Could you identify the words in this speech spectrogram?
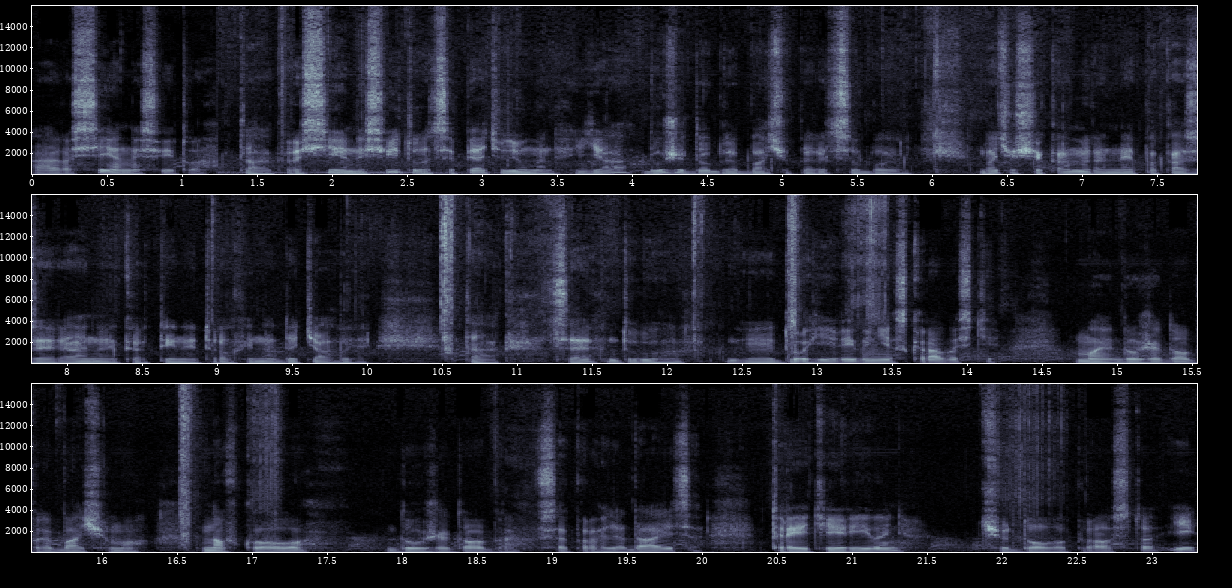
розсіяне світло. Так, розсіяне світло це 5 люмен. Я дуже добре бачу перед собою. Бачу, що камера не показує реальної картини, трохи не дотягує. Так, це друга, е, другий рівень яскравості. Ми дуже добре бачимо навколо. Дуже добре, все проглядається. Третій рівень. Чудово просто. І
